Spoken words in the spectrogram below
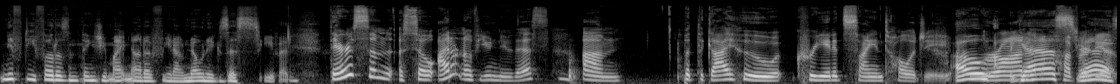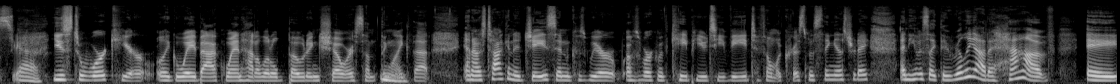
nifty photos and things you might not have, you know, known exists even. There is some. So I don't know if you knew this, um, but the guy who created Scientology, Oh, Ron yes, Hubbard, yes, yeah. used to work here like way back when, had a little boating show or something Mm. like that. And I was talking to Jason because we were I was working with KPU TV to film a Christmas thing yesterday, and he was like, they really ought to have a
